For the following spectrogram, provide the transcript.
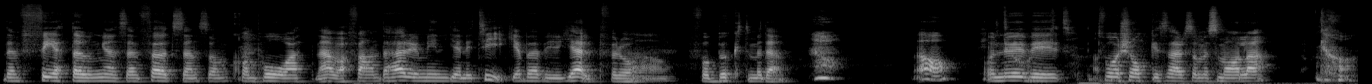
den feta ungen sen födseln som kom på att nej vad fan, det här är ju min genetik. Jag behöver ju hjälp för att Ja. få bukt med den. ja. Och nu är vi två tjockisar som är smala. Ja.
